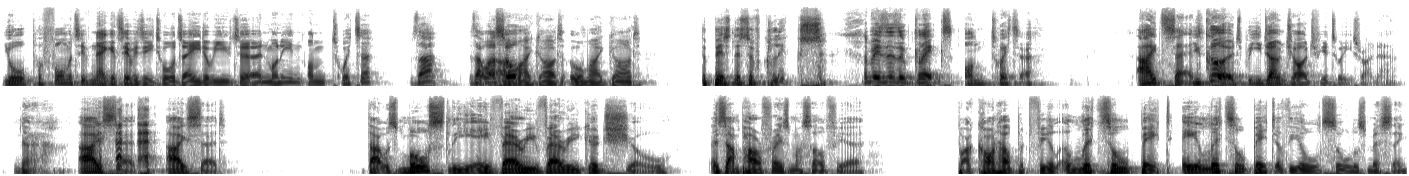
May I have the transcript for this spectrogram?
Your performative negativity towards AEW to earn money in, on Twitter. Was that? Is that what I saw? Oh my god! Oh my god! The business of clicks. The business of clicks on Twitter. I'd said You could, but you don't charge for your tweets right now. No, no. I said, I said that was mostly a very, very good show. As I'm paraphrasing myself here, but I can't help but feel a little bit, a little bit of the old soul is missing.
